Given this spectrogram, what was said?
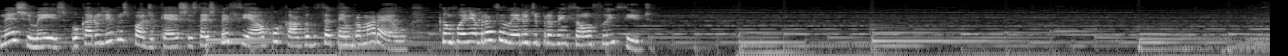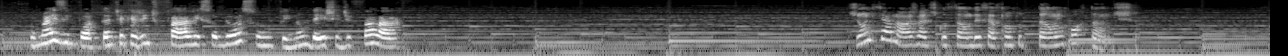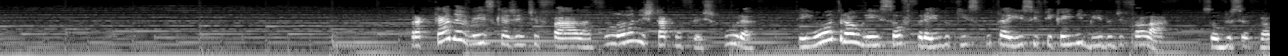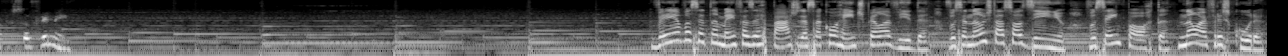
Neste mês, o Caro Livros Podcast está especial por causa do Setembro Amarelo, campanha brasileira de prevenção ao suicídio. O mais importante é que a gente fale sobre o assunto e não deixe de falar. Junte-se a nós na discussão desse assunto tão importante. Para cada vez que a gente fala, fulano está com frescura, tem outro alguém sofrendo que escuta isso e fica inibido de falar sobre o seu próprio sofrimento. Venha você também fazer parte dessa corrente pela vida. Você não está sozinho, você importa, não é frescura.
